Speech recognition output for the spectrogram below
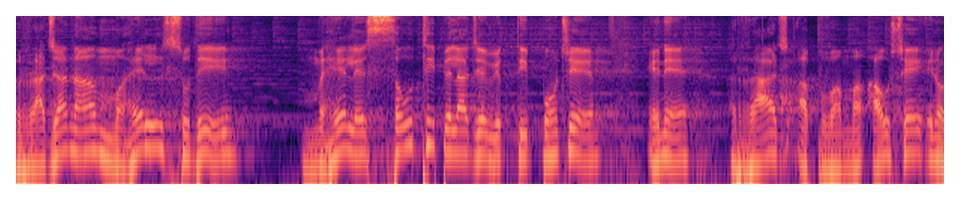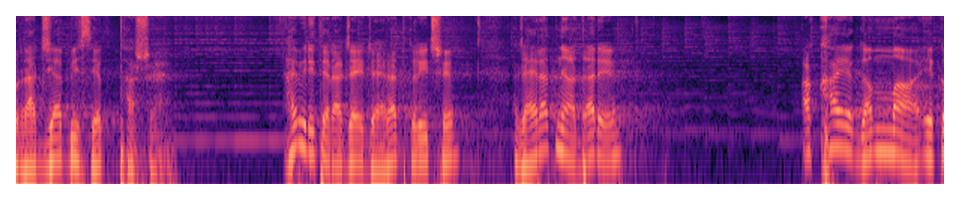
રાજાના મહેલ સુધી મહેલે સૌથી પહેલાં જે વ્યક્તિ પહોંચે એને રાજ આપવામાં આવશે, એનો રાજ્યાભિષેક થશે. આવી રીતે રાજાએ જાહેરાત કરી છે. જાહેરાતને આધારે આખા એ ગામમાં એક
